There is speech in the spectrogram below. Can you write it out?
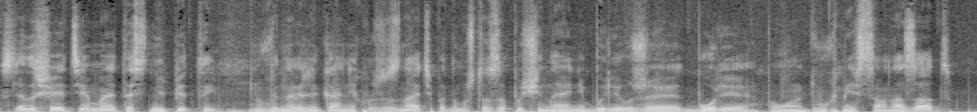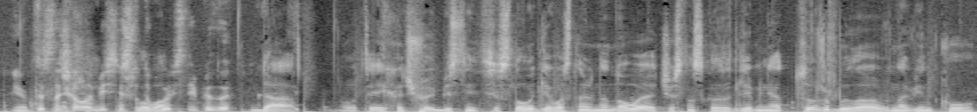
Следующая тема это сниппеты. Вы наверняка о них уже знаете, потому что запущенные они были уже более, по-моему, двух месяцев назад. Нет. Ты сначала общем, объясни, что слова- такое сниппеты. Да, вот я и хочу объяснить. Слово для вас, наверное, новое. Честно сказать, для меня тоже было в новинку,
